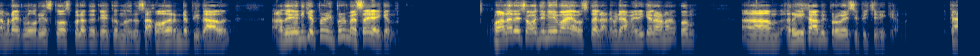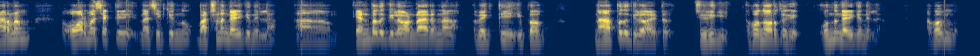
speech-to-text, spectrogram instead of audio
നമ്മുടെ ഗ്ലോറിയസ് ഗോസ്പലൊക്കെ കേൾക്കുന്ന ഒരു സഹോദരന്റെ പിതാവ് അത് എനിക്ക് എപ്പോഴും ഇപ്പോഴും മെസ്സേജ് അയക്കുന്നു. വളരെ ശോചനീയമായ അവസ്ഥയിലാണ്. ഇവിടെ അമേരിക്കയിലാണ് ഇപ്പം റീഹാബിൽ പ്രവേശിപ്പിച്ചിരിക്കുകയാണ്. കാരണം ഓർമ്മശക്തി നശിക്കുന്നു ഭക്ഷണം കഴിക്കുന്നില്ല. എൺപത് കിലോ ഉണ്ടായിരുന്ന വ്യക്തി ഇപ്പം നാൽപ്പത് കിലോ ആയിട്ട് ചുരുങ്ങി അപ്പൊ ഒന്ന് ഓർത്തുക ഒന്നും കഴിക്കുന്നില്ല. അപ്പം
